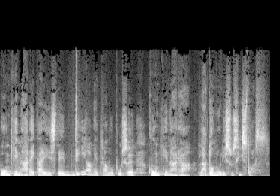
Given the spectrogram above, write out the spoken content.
o închinare care este diametral opusă cu închinarea la Domnul Isus Hristos.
